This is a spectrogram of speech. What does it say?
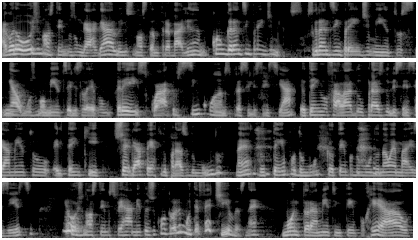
Agora, hoje nós temos um gargalo, e isso nós estamos trabalhando, com grandes empreendimentos. Os grandes empreendimentos, em alguns momentos, eles levam três, quatro, cinco anos para se licenciar. Eu tenho falado o prazo do licenciamento, ele tem que chegar perto do prazo do mundo, né? Do tempo do mundo, porque o tempo do mundo não é mais esse. E hoje nós temos ferramentas de controle muito efetivas, né? Monitoramento em tempo real,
